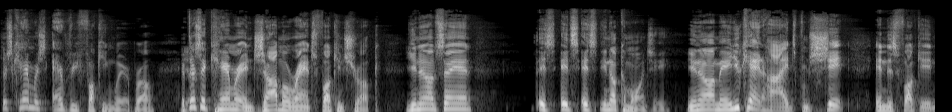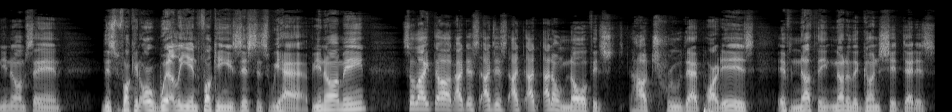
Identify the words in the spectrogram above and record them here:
there's cameras every fucking where, bro. If there's a camera in Ja Morant's fucking truck, you know what I'm saying? It's it's it's you know, come on, G. You know what I mean? You can't hide from shit in this fucking. You know what I'm saying? This fucking Orwellian fucking existence we have. You know what I mean? So like, dog, I just, I just, I, I, I don't know if it's how true that part is. If nothing, none of the gun shit that is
